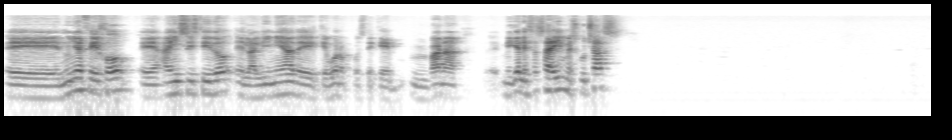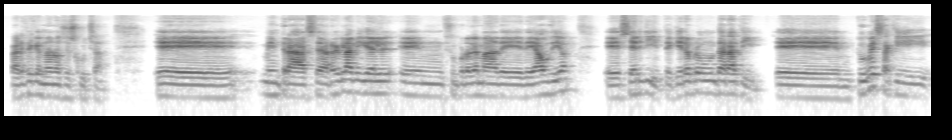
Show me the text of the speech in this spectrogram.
eh, Núñez Fijo eh, ha insistido en la línea de que, bueno, pues de que van a... Miguel, ¿estás ahí? ¿Me escuchas? Parece que no nos escucha. Eh, mientras se arregla Miguel en su problema de, audio, Sergi, te quiero preguntar a ti, ¿tú ves aquí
